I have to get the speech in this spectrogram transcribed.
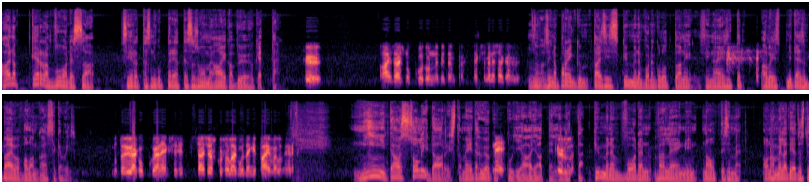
aina kerran vuodessa siirrettäisiin niin periaatteessa Suomen aikavyöhykettä. Kyllä. Ai saisi nukkua tunne pitempään. Eikö se menisi aika hyvin? No siinä parin, tai siis kymmenen vuoden kuluttua, niin siinä ei sitten olisi, miten sen päivänvalon kanssa kävisi. Mutta yökukkuja, niin eikö se sitten saisi joskus olla kuitenkin päivällä Niin, tämä on solidaarista meitä yökukkujia niin. ajatellen, Kyllä. että kymmenen vuoden välein niin nauttisimme. Onhan meillä tietysti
